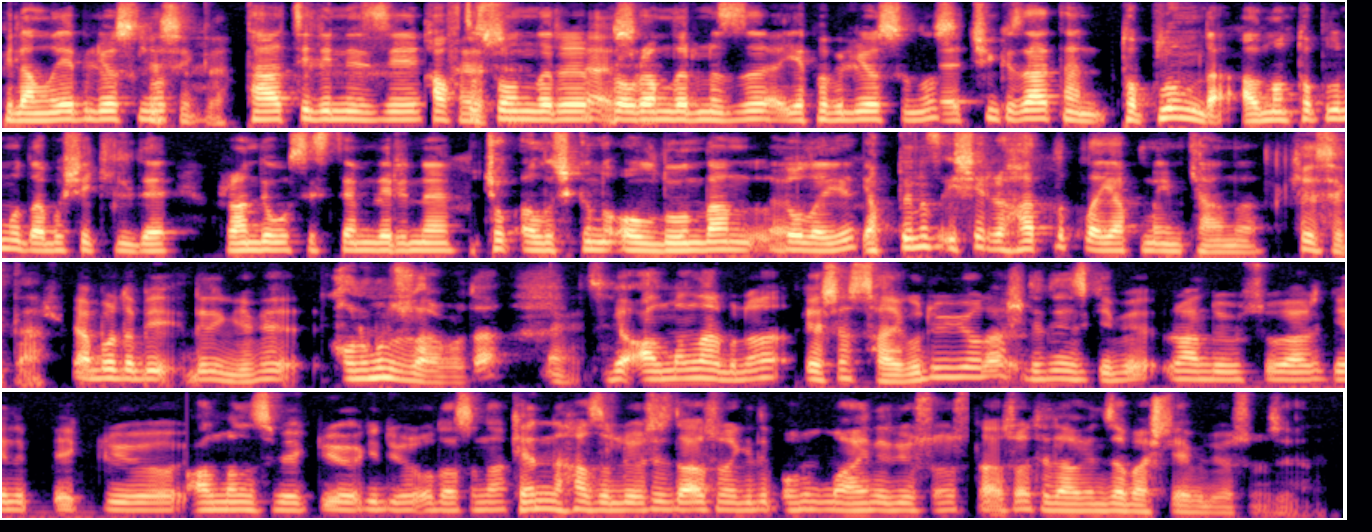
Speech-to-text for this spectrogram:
planlayabiliyorsunuz. Kesinlikle. Tatilinizi, hafta Her şey, sonları şey. programlarınızı yapabiliyorsunuz. E, Çünkü zaten toplum da Alman toplumu da bu şekilde randevu sistemlerine çok alışkın olduğundan Evet. dolayı yaptığınız işi rahatlıkla yapma imkanı. Kesinlikle. Ya burada bir dediğim gibi konumunuz var burada. Evet. Ve Almanlar buna gerçekten saygı duyuyorlar. Dediğiniz gibi randevusu var, gelip bekliyor, almanızı bekliyor, gidiyor odasına, kendini hazırlıyor. Siz daha sonra gidip onu muayene ediyorsunuz. Daha sonra tedavinize başlayabiliyorsunuz yani.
